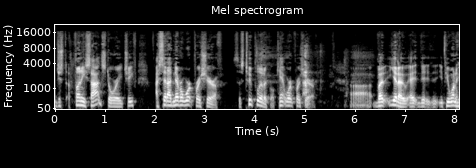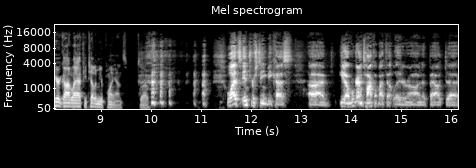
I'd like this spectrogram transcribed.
just a funny side story, chief, I said I'd never work for a sheriff. This is too political. Can't work for a sheriff. Uh, but you know, eh, if you want to hear God laugh, you tell him your plans. So, well, that's interesting because uh, you know we're going to talk about that later on about uh,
